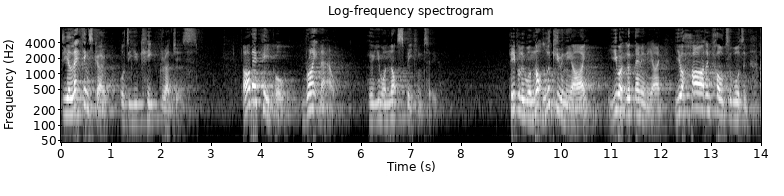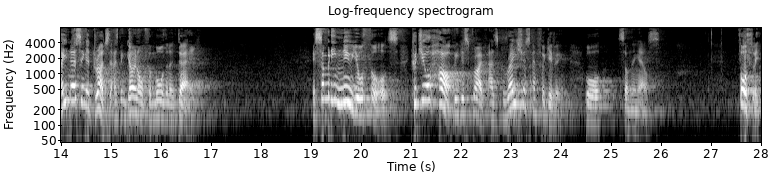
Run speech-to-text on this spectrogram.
Do you let things go or do you keep grudges? Are there people right now who you are not speaking to? People who will not look you in the eye, you won't look them in the eye, you're hard and cold towards them. Are you nursing a grudge that has been going on for more than a day? If somebody knew your thoughts, could your heart be described as gracious and forgiving? or something else. Fourthly,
